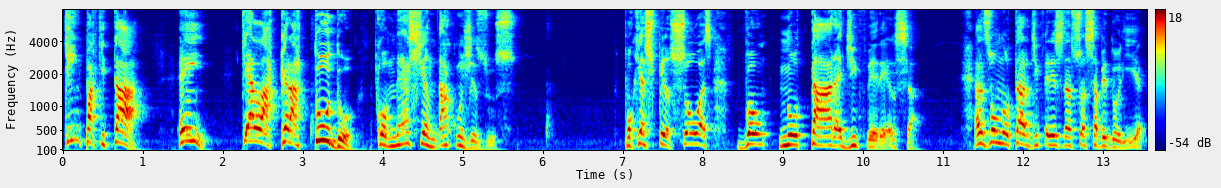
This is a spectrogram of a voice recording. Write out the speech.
Quer impactar? Hein? Quer lacrar tudo? Comece a andar com Jesus. Porque as pessoas vão notar a diferença. Elas vão notar a diferença na sua sabedoria,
